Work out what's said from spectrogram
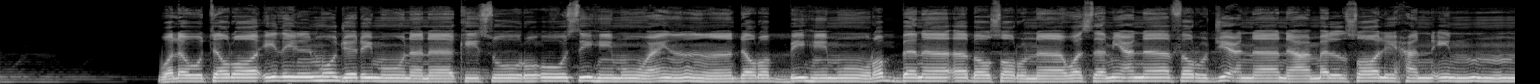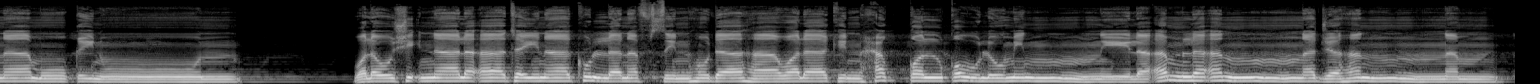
ولو ترى إذ المجرمون ناكسوا رؤوسهم عند ربهم ربنا أبصرنا وسمعنا فارجعنا نعمل صالحا إنا موقنون. ولو شئنا لآتينا كل نفس هداها ولكن حق القول مني لأملأن جهنم.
